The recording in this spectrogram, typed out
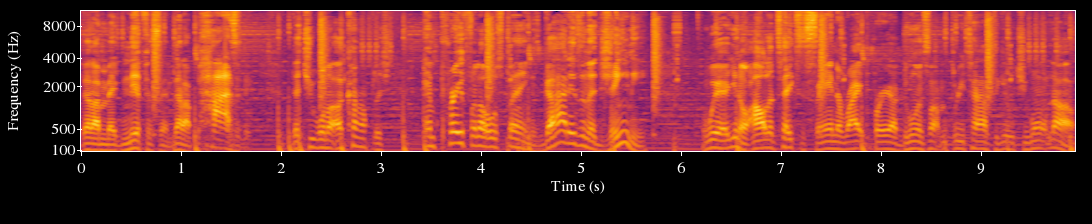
that are magnificent, that are positive, that you want to accomplish, and pray for those things. God isn't a genie where, you know, all it takes is saying the right prayer or doing something three times to get what you want. No,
